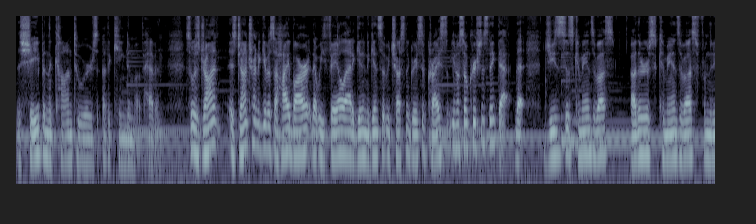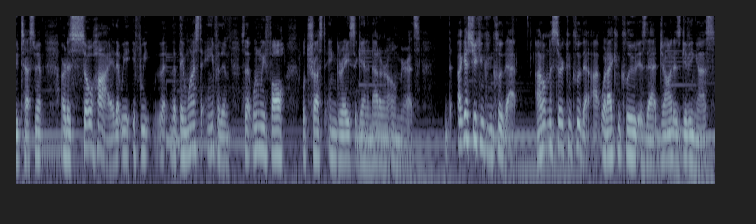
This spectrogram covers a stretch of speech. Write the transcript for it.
the shape and the contours of the kingdom of heaven. So is John is John trying to give us a high bar that we fail at again and again so that we trust in the grace of Christ? You know, some Christians think that that Jesus' commands of us others commands of us from the new testament are just so high that we if we that, they want us to aim for them so that when we fall we'll trust in grace again and not on our own merits i guess you can conclude that i don't necessarily conclude that I, what i conclude is that john is giving us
